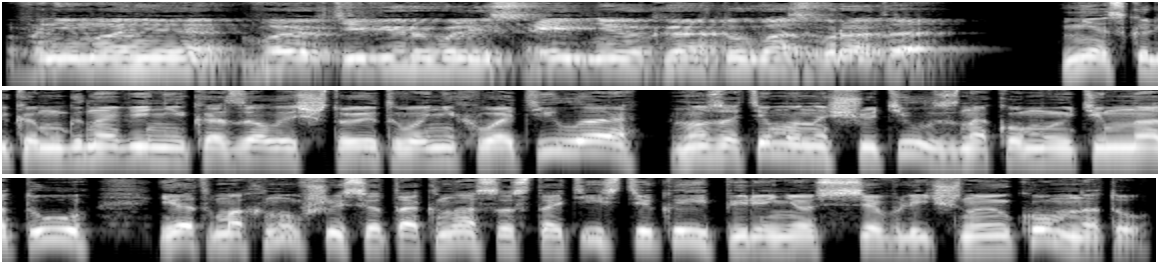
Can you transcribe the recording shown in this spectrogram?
«Внимание! Вы активировали среднюю карту возврата!» Несколько мгновений казалось, что этого не хватило, но затем он ощутил знакомую темноту и, отмахнувшись от окна со статистикой, перенесся в личную комнату.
